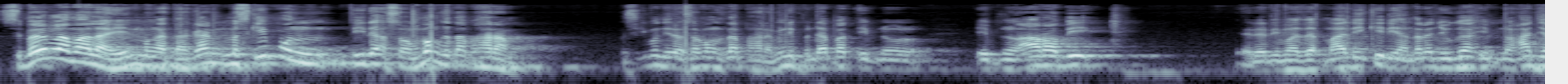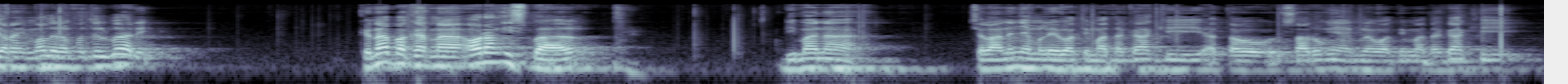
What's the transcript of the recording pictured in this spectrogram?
Sebagian ulama lain mengatakan meskipun tidak sombong tetap haram. Meskipun tidak sombong tetap haram. Ini pendapat Ibnu Ibnu Arabi ya, dari mazhab Maliki di antara juga Ibnu Hajar rahimahullah dalam Fathul Bari. Kenapa? Karena orang isbal di mana celananya melewati mata kaki atau sarungnya melewati mata kaki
